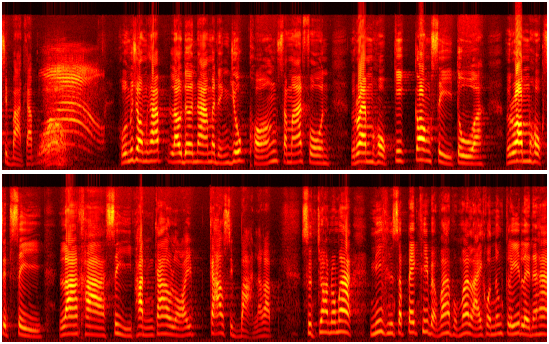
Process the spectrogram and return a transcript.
4,990 บาทครับคุณผู้ชมครับ เราเดินทางมาถึงยุคของสมาร์ทโฟน RAM 6กิกกล้อง 4 ตัว ROM 64 ราคา 4,990 บาทแล้วครับ สุดยอดมากๆ นี่คือสเปคที่แบบว่าผมว่าหลายคนต้องกรี๊ดเลยนะฮะ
